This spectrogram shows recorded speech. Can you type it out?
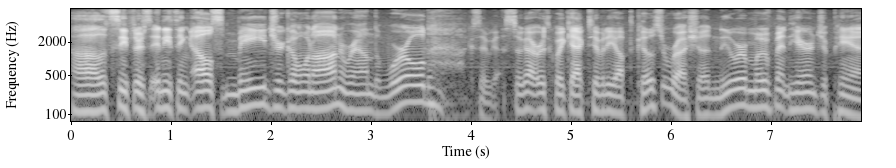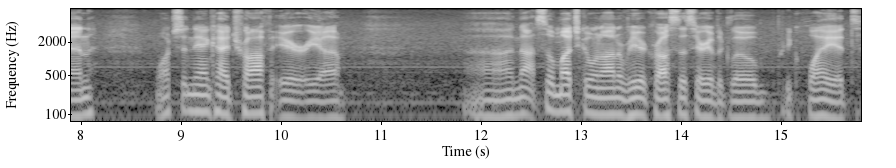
Uh, let's see if there's anything else major going on around the world. Like I said, we got, still got earthquake activity off the coast of Russia. Newer movement here in Japan. Watch the Nankai Trough area. Uh, not so much going on over here across this area of the globe. Pretty quiet.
